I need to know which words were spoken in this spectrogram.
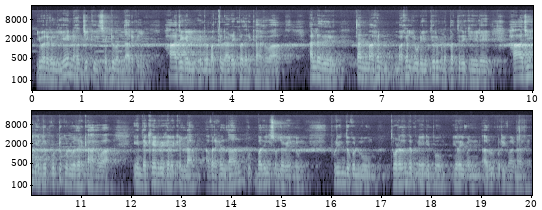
இவர்கள் ஏன் ஹஜ்ஜுக்கு சென்று வந்தார்கள்? ஹாஜிகள் என்று மக்கள் அழைப்பதற்காகவா? அல்லது தன் மகன் மகளுடைய திருமண பத்திரிகையிலே ஹாஜி என்று போட்டுக்கொள்வதற்காகவா இந்த கேள்விகளுக்கெல்லாம் அவர்கள்தான் பதில் சொல்ல வேண்டும். புரிந்து கொள்வோம். தொடர்ந்து பயணிப்போம். இறைவன் அருள் புரிவானாக.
